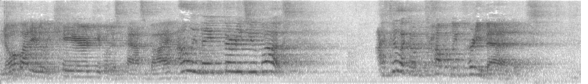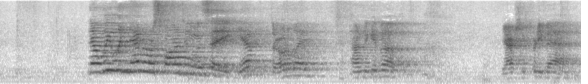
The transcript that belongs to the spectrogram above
Nobody really cared. People just passed by. I only made 32 bucks. I feel like I'm probably pretty bad at this. Now, we would never respond to him and say, yep, throw it away. Time to give up. You're actually pretty bad.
